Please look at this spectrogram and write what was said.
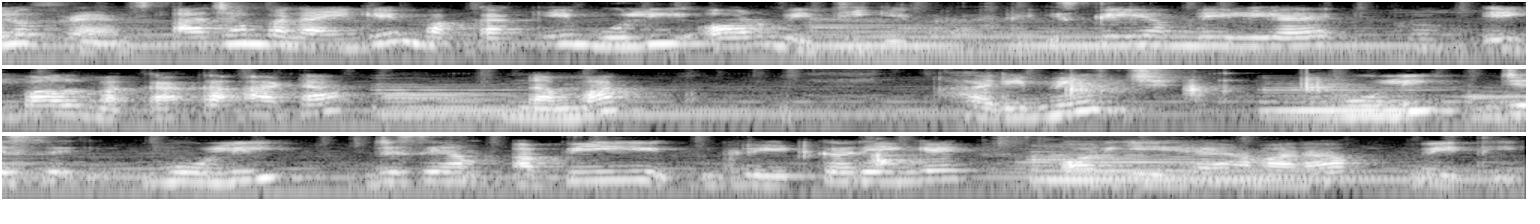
हेलो फ्रेंड्स, आज हम बनाएँगे मक्का के मूली और मेथी के पराठे। इसके लिए हमने लिया है एक बाउल मक्का का आटा, नमक, हरी मिर्च, मूली, जिसे मूली, जिसे हम अभी ग्रेट करेंगे, और ये है हमारा मेथी।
